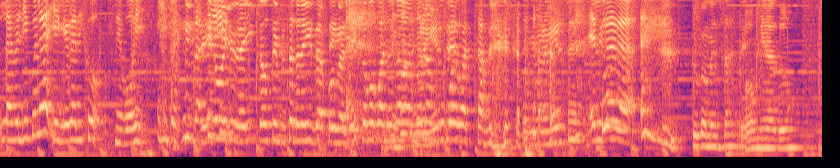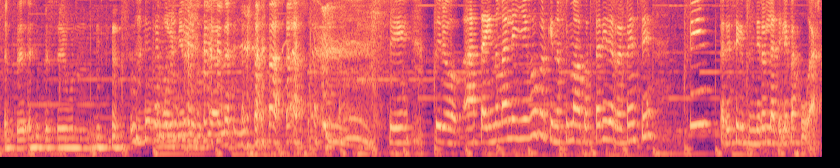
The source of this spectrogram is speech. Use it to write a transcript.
la película y el yoga dijo, me voy. Y Sí, como que de ahí todos se empezaron a ir de a Sí, poco así. es como cuando uno ¿Y por qué uno un grupo de WhatsApp. ¿Para irse? El gaga. Tú comenzaste. Oh, mira tú. Empe- empecé un, un movimiento social. Sí, pero hasta ahí nomás le llegó porque nos fuimos a acostar y de repente, ¡pin! parece que prendieron la tele para jugar.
